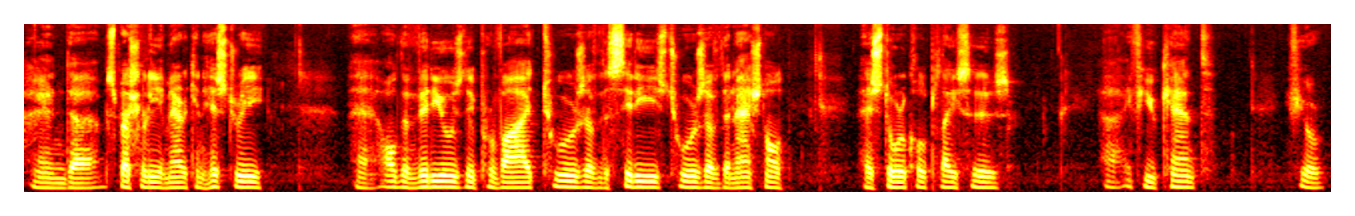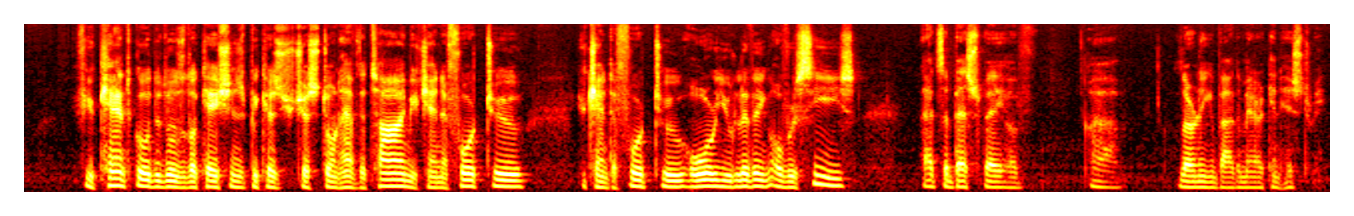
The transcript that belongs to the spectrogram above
and uh, especially American history. Uh, all the videos they provide, tours of the cities, tours of the national historical places. Uh, if you can't, if you're if you can't go to those locations because you just don't have the time, you can't afford to, you can't afford to, or you're living overseas, that's the best way of uh, learning about American history.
